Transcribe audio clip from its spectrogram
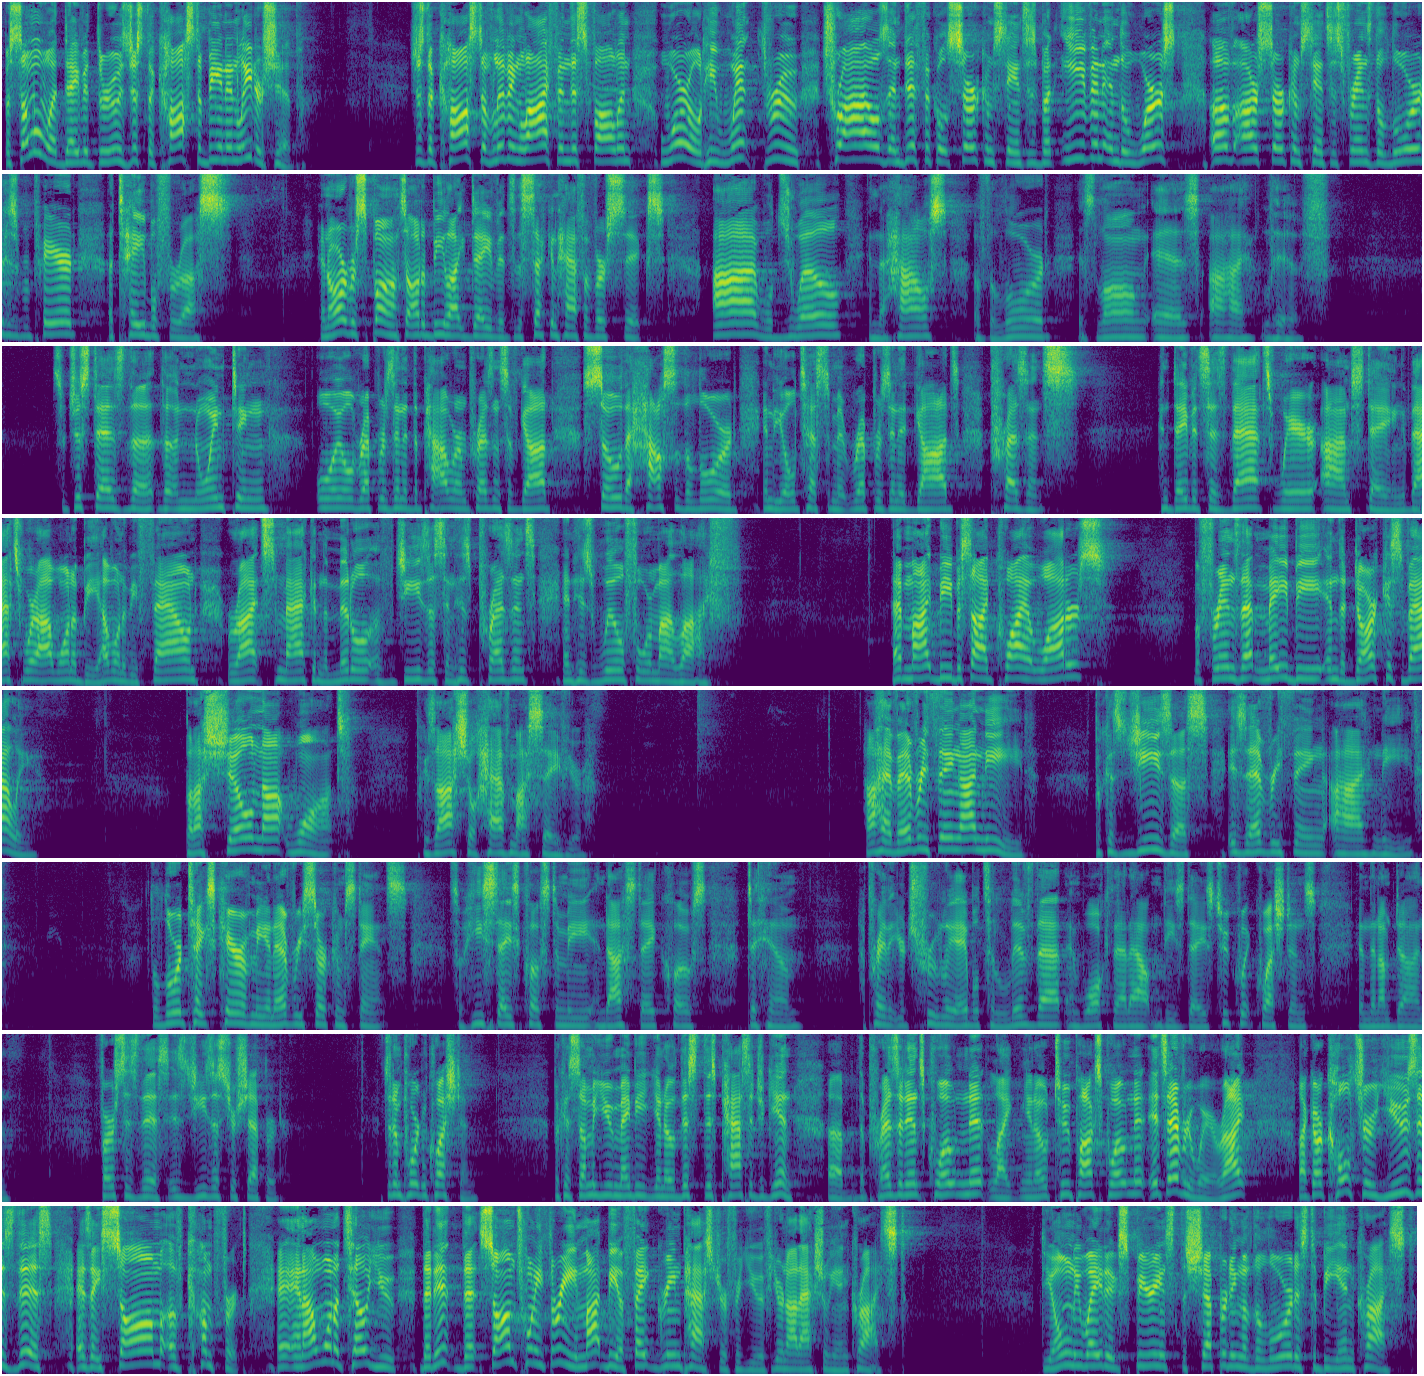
But some of what David through is just the cost of being in leadership just the cost of living life in this fallen world. He went through trials and difficult circumstances, but even in the worst of our circumstances, friends, the Lord has prepared a table for us. And our response ought to be like David's, the second half of verse 6 I will dwell in the house of the Lord as long as I live. So, just as the, the anointing oil represented the power and presence of God, so the house of the Lord in the Old Testament represented God's presence. And David says, That's where I'm staying. That's where I want to be. I want to be found right smack in the middle of Jesus and his presence and his will for my life. That might be beside quiet waters, but friends, that may be in the darkest valley. But I shall not want because I shall have my Savior. I have everything I need because Jesus is everything I need. The Lord takes care of me in every circumstance. So he stays close to me and I stay close to him. I pray that you're truly able to live that and walk that out in these days. Two quick questions and then I'm done. First is this Is Jesus your shepherd? It's an important question because some of you maybe you know this this passage again uh, the president's quoting it like you know tupac's quoting it. It's everywhere right? Like our culture uses this as a psalm of comfort. And i want to tell you that it that psalm 23 might be a fake green pasture for you if you're not actually in christ. The only way to experience the shepherding of the lord is to be in christ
